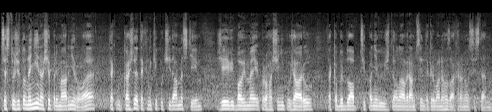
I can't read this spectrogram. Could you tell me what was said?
Přestože to není naše primární role, tak u každé techniky počítáme s tím, že ji vybavíme i pro hašení požáru, tak aby byla případně využitelná v rámci integrovaného záchranného systému.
